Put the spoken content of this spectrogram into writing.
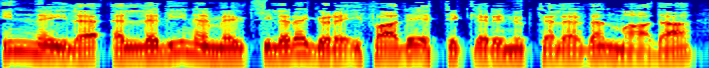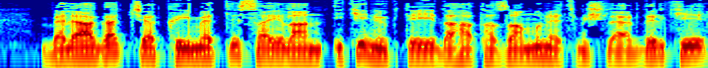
İnne ile ellezine mevkilere göre ifade ettikleri nüktelerden mada belagatça kıymetli sayılan iki nükteyi daha tazammun etmişlerdir ki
